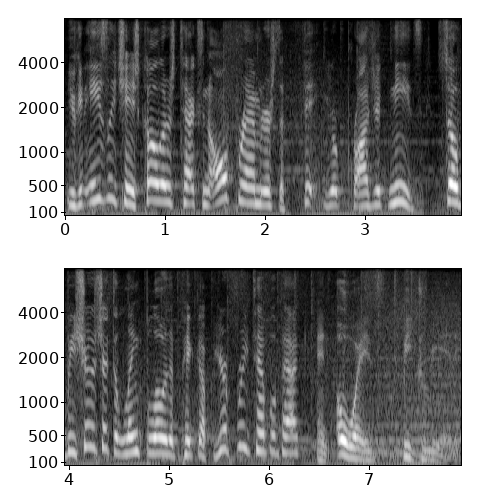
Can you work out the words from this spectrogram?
You can easily change colors, text, and all parameters to fit your project needs. So be sure to check the link below to pick up your free template pack and always be creative.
